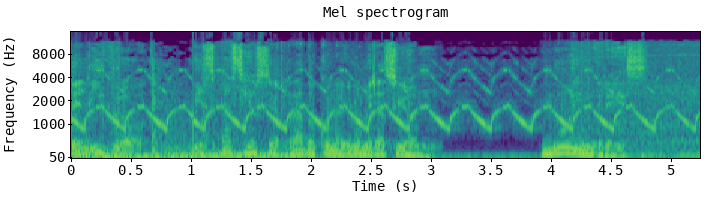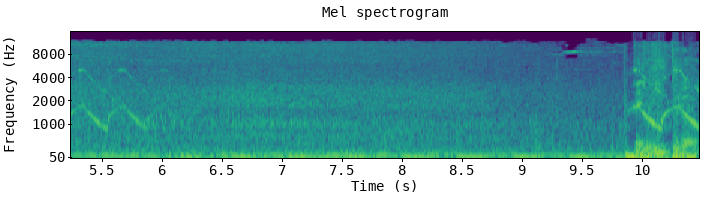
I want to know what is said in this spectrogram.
Peligro. Espacio cerrado con aglomeración. No entres. Peligro.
